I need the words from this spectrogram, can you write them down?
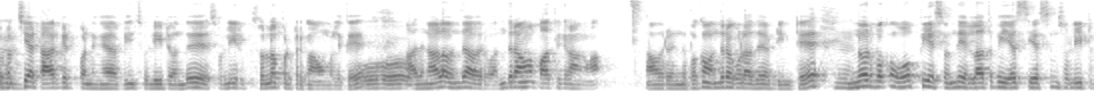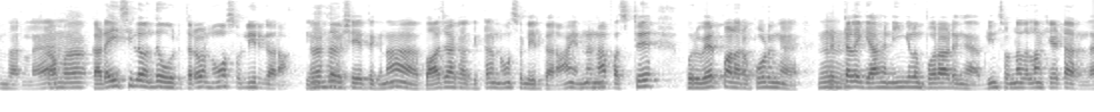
தொடர்ச்சியா டார்கெட் பண்ணுங்க அப்படின்னு சொல்லிட்டு வந்து சொல்லி சொல்லப்பட்டிருக்கான் அவங்களுக்கு. அதனால வந்து அவர் வந்துடாம பாத்துக்கிறாங்களாம். அவர் இந்த பக்கம் வந்துடக்கூடாது அப்படின்ட்டு. இன்னொரு பக்கம் ஓபிஎஸ் வந்து எல்லாத்துக்கும் எஸ் எஸ்ன்னு சொல்லிட்டு இருந்தார்ல. கடைசியில வந்து ஒரு தடவை நோ சொல்லியிருக்காராம். எந்த விஷயத்துக்குன்னா பாஜக கிட்ட நோ சொல்லியிருக்காராம். என்னன்னா ஃபர்ஸ்ட் ஒரு வேட்பாளரை போடுங்க. ரெட்டலைக்காக நீங்களும் போராடுங்க அப்படின்னு சொன்னதெல்லாம் கேட்டார்ல.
